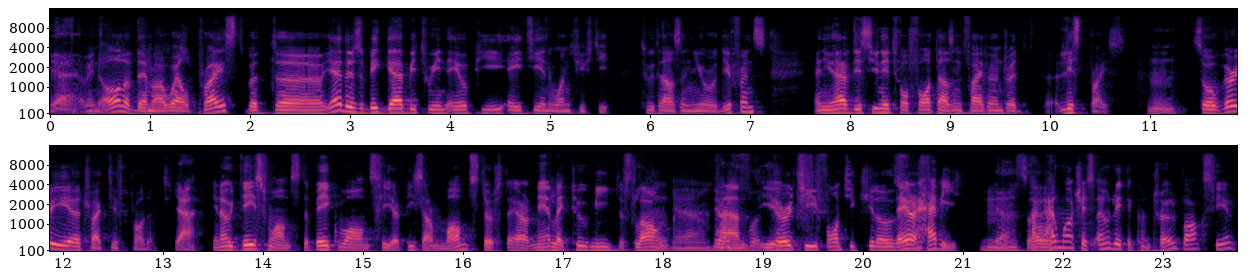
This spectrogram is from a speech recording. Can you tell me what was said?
Yeah, I mean, all of them are well priced, but uh, yeah, there's a big gap between AOP 80 and 150, 2000 euro difference. And you have this unit for 4,500 list price. Mm, So very attractive product. yeah. You know these ones, the big ones here. These are monsters. They are nearly two meters long. Yeah. They're And 30, 40 kilos. They are and heavy. Yeah, Mhm. so How, how much is only the control box here?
